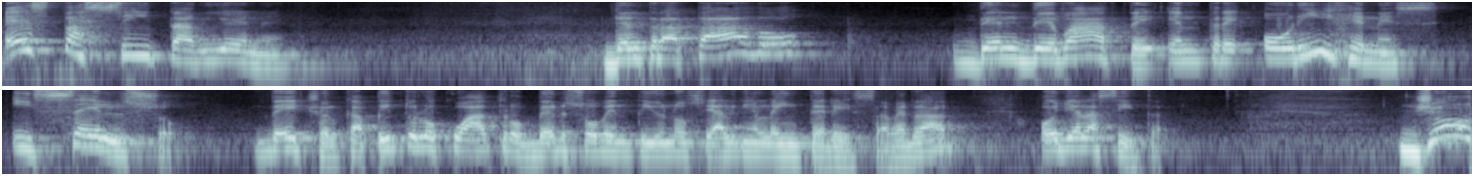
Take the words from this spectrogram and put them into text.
Esta cita viene del tratado del debate entre Orígenes y Celso de hecho, el capítulo 4, verso 21, si a alguien le interesa, ¿verdad? Oye la cita. Yo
